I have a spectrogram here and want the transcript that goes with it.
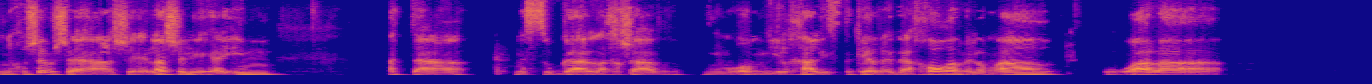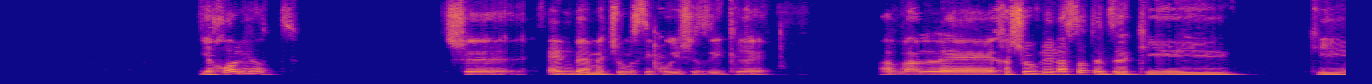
אני חושב שהשאלה שלי היא האם אתה מסוגל עכשיו, ממרום גילך, להסתכל רגע אחורה ולומר, וואלה, יכול להיות שאין באמת שום סיכוי שזה יקרה, אבל uh, חשוב לי לעשות את זה כי, כי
